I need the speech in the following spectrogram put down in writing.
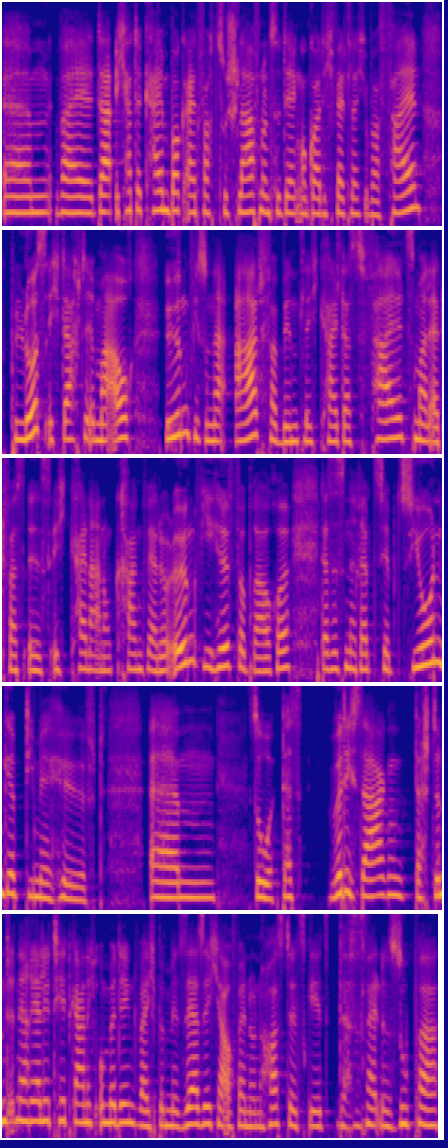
Ähm, weil da, ich hatte keinen Bock, einfach zu schlafen und zu denken, oh Gott, ich werde gleich überfallen. Plus, ich dachte immer auch, irgendwie so eine Art Verbindlichkeit, dass falls mal etwas ist, ich, keine Ahnung, krank werde oder irgendwie Hilfe brauche, dass es eine Rezeption gibt, die mir hilft. Ähm, so, das würde ich sagen, das stimmt in der Realität gar nicht unbedingt, weil ich bin mir sehr sicher, auch wenn du in Hostels gehst, das ist halt eine super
